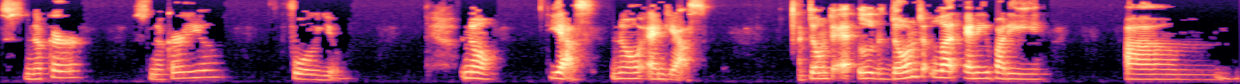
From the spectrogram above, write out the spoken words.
snooker, snooker you, fool you. No, yes, no, and yes. Don't don't let anybody um,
